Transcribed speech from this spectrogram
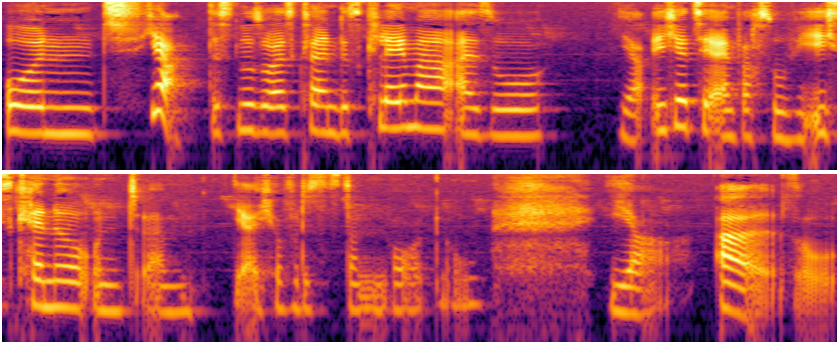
Und ja, das nur so als kleinen Disclaimer. Also ja, ich erzähle einfach so, wie ich es kenne und ähm, ja, ich hoffe, das ist dann in Ordnung. Ja, also,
